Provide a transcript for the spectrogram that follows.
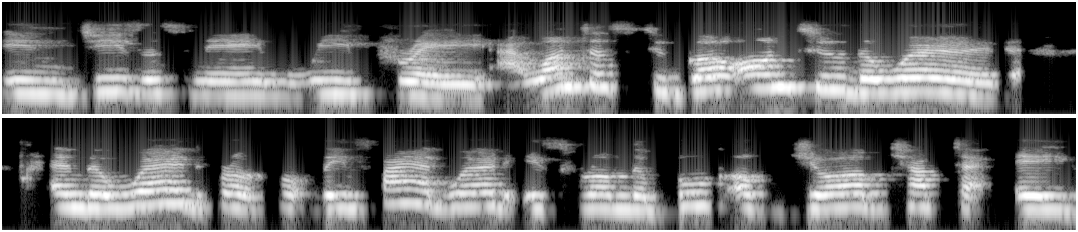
In Jesus' name we pray. I want us to go on to the word. And the word from the inspired word is from the book of Job, chapter 8,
